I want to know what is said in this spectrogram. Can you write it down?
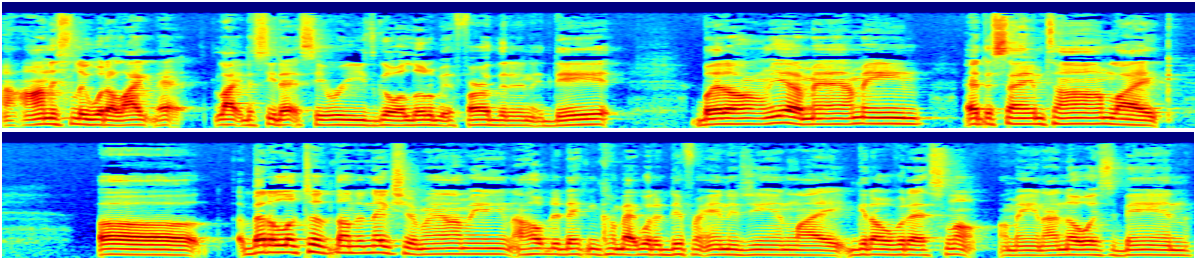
I honestly would have liked that, like to see that series go a little bit further than it did. But um, yeah, man. I mean, at the same time, like, uh, better look to the Thunder next year, man. I mean, I hope that they can come back with a different energy and like get over that slump. I mean, I know it's been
